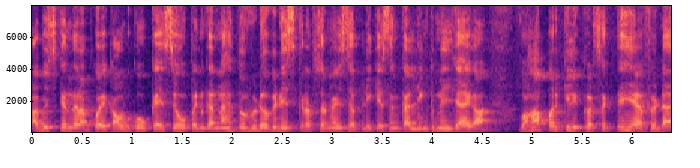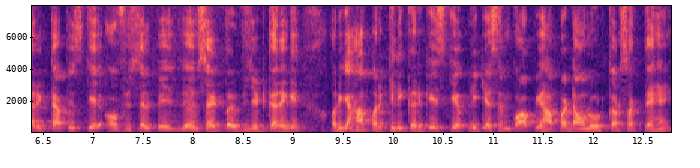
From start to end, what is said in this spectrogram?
अब इसके अंदर आपको अकाउंट को कैसे ओपन करना है तो वीडियो के डिस्क्रिप्शन में इस एप्लीकेशन का लिंक मिल जाएगा। वहाँ पर क्लिक कर सकते हैं या फिर डायरेक्ट आप इसके ऑफिशियल पेज वेबसाइट पर विज़िट करेंगे और यहाँ पर क्लिक करके इसकी एप्लीकेशन को आप यहाँ पर डाउनलोड कर सकते हैं।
